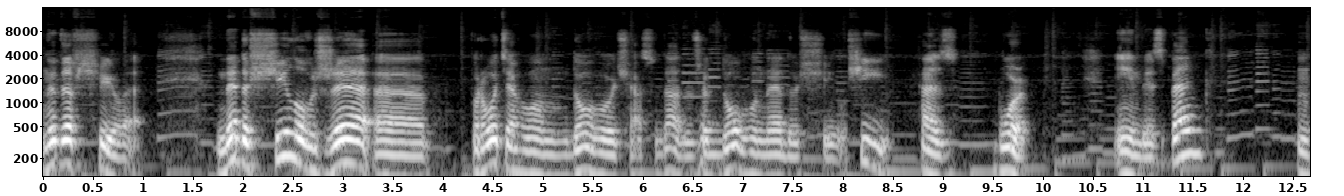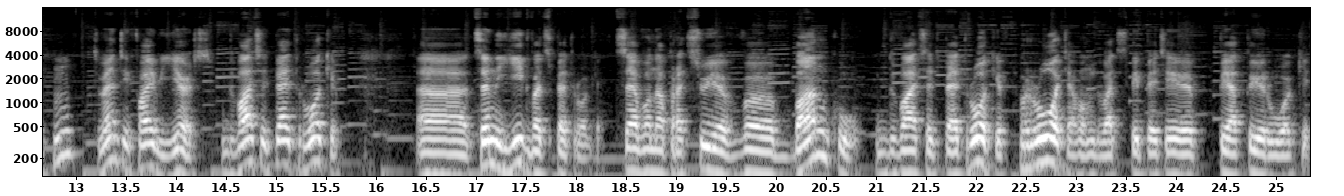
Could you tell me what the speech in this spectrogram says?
Не довшило. Не дощило вже е, протягом довгого часу. Да, вже довго не дощило. She has worked in this bank угу, 25 years. 25 років. Е, це не їй 25 років. Це вона працює в банку 25 років протягом 25 років.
